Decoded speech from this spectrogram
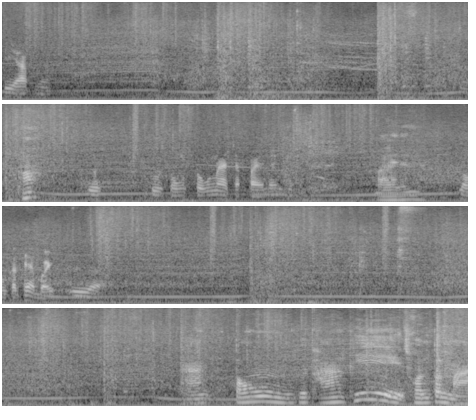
ที่อัพเนี่ยฮะดูดูทรงทรงน่าจะไปได้อยู่ไปแล้วเนี่ย ลงกระแทกบ่อยเอื้อทางตรงคือทางที่ชนต้นไม้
